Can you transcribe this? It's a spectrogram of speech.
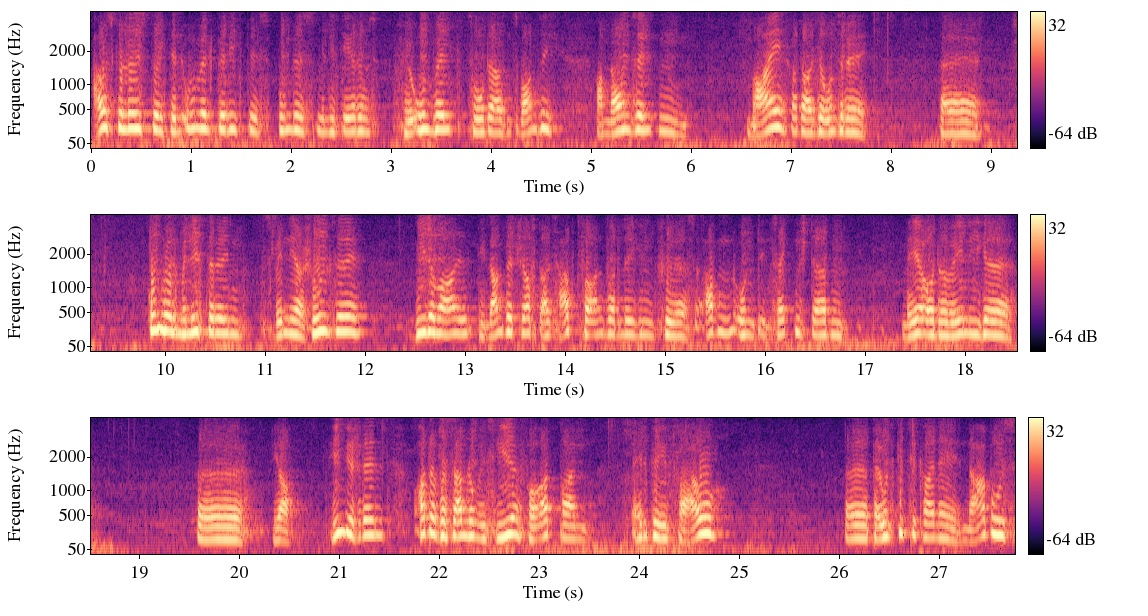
ausgelöst durch den Umweltbericht des Bundesministeriums für Umwelt 2020 am 19. Mai hat also unsere äh, Umweltministerin Svenja Schulze wieder mal die Landwirtschaft als Hauptverantwortlichen für das Arten- und Insektensterben mehr oder weniger äh, ja, hingestellt. Orterversammlung ist hier vor Ort beim LBV. Äh, bei uns gibt es ja keine NABUs,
